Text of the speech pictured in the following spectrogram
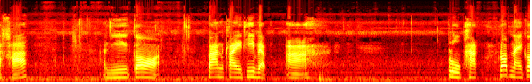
นะคะ อันนี้ก็บ้านใครที่แบบอ่า ปลูกผักรอบไหนก็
